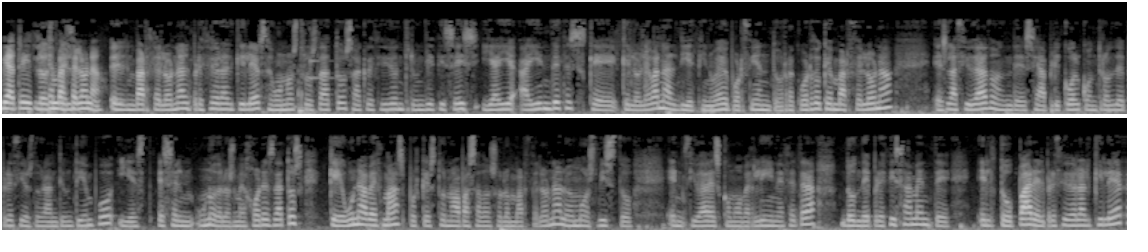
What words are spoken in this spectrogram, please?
Beatriz, en Barcelona. en Barcelona el precio del alquiler, según nuestros datos, ha crecido entre un 16 y hay, hay índices que, que lo elevan al 19%. Recuerdo que en Barcelona es la ciudad donde se aplicó el control de precios durante un tiempo y es, es el, uno de los mejores datos que una vez más, porque esto no ha pasado solo en Barcelona, lo hemos visto en ciudades como Berlín, etcétera, donde precisamente el topar el precio del alquiler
